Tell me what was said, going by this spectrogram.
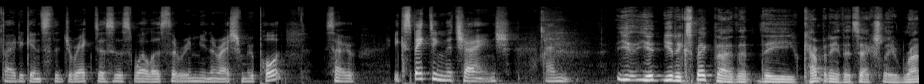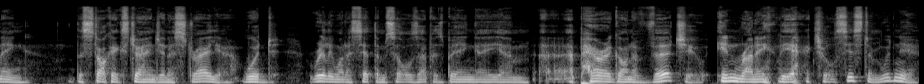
vote against the directors as well as the remuneration report. So expecting the change and. You'd expect, though, that the company that's actually running the stock exchange in Australia would really want to set themselves up as being a, um, a paragon of virtue in running the actual system, wouldn't you?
